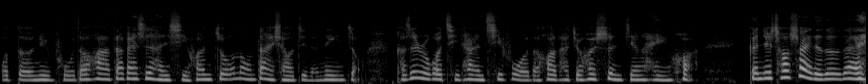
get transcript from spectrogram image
我的女仆的话，大概是很喜欢捉弄大小姐的那一种。可是如果其他人欺负我的话，她就会瞬间黑化，感觉超帅的，对不对？”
